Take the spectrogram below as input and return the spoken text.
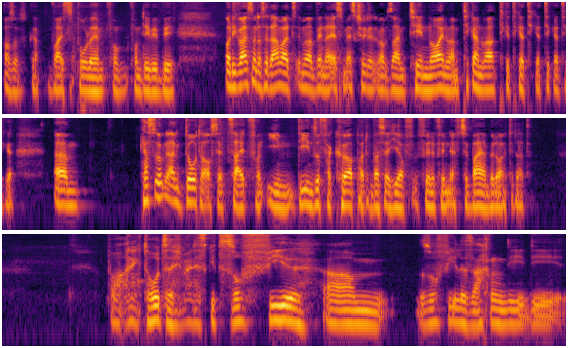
Also es gab ein weißes Polohemd vom, vom DBB. Und ich weiß nur, dass er damals immer, wenn er SMS geschickt hat, immer mit seinem T9, immer am Tickern war, Ticker, Ticker, Ticker, Ticker, Ticker. Ähm, Hast du irgendeine Anekdote aus der Zeit von ihm, die ihn so verkörpert und was er hier für, für den FC Bayern bedeutet hat? Boah, Anekdote. Ich meine, es gibt so viel, ähm, so viele Sachen, die, die,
